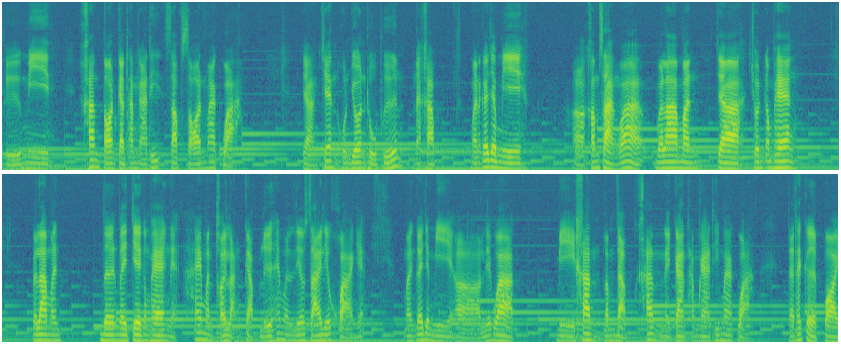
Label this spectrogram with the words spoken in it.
หรือมีขั้นตอนการทำงานที่ซับซ้อนมากกว่า อย่างเช่นหุ่นยนต์ถูพื้นนะครับ มันก็จะมีคำสั่งว่าเวลามันจะชนกำแพง เวลามันเดินไปเจอกำแพงเนี่ยให้มันถอยหลังกลับ หรือให้มันเลี้ยวซ้ายเลี้ยวขวาเงี้ยมันก็จะมีเรียกว่า มีขั้นลำดับขั้นในการทำงานที่มากกว่า แต่ถ้าเกิดปล่อย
